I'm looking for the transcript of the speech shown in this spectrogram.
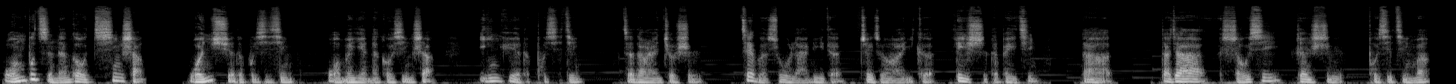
我们不只能够欣赏文学的普希金，我们也能够欣赏音乐的普希金。这当然就是这本书来历的最重要一个历史的背景。那大家熟悉认识普希金吗？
